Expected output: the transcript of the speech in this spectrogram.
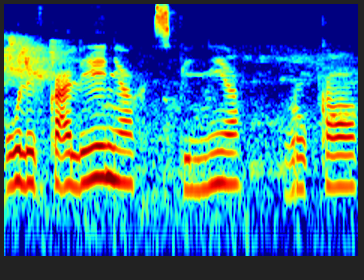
болей в коленях, спине, в руках.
